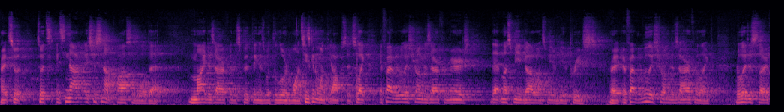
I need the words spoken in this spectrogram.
right? So so it's it's not it's just not possible that my desire for this good thing is what the Lord wants. He's going to want the opposite. So like if I have a really strong desire for marriage, that must mean God wants me to be a priest, right? If I have a really strong desire for like religious life,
